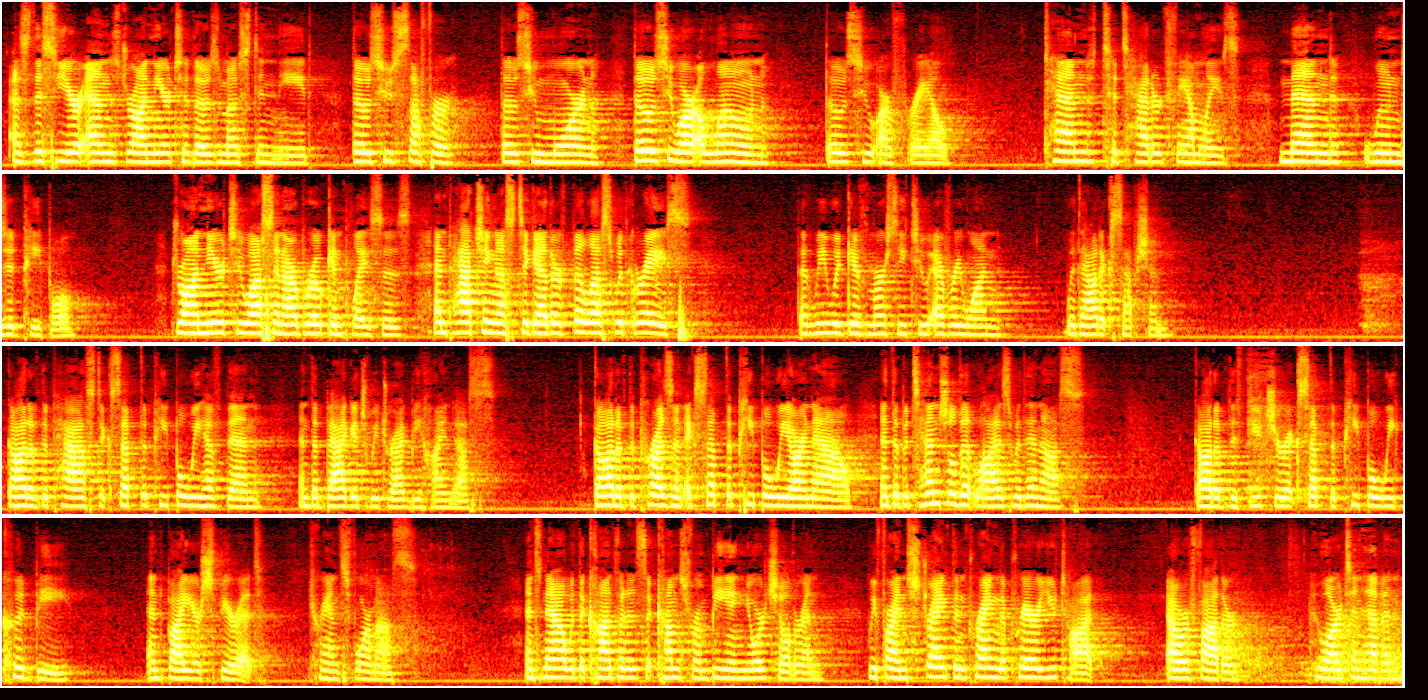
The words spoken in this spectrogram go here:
As this year ends, draw near to those most in need, those who suffer, those who mourn, those who are alone, those who are frail. Tend to tattered families mend wounded people. Draw near to us in our broken places, and patching us together, fill us with grace, that we would give mercy to everyone without exception. God of the past, accept the people we have been and the baggage we drag behind us. God of the present, accept the people we are now and the potential that lies within us. God of the future, accept the people we could be, and by your Spirit, transform us. And now, with the confidence that comes from being your children, we find strength in praying the prayer you taught Our Father, who art in heaven,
